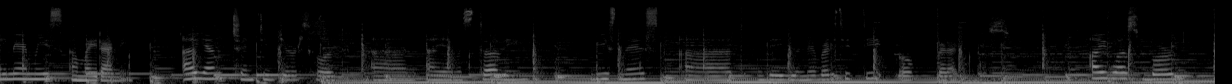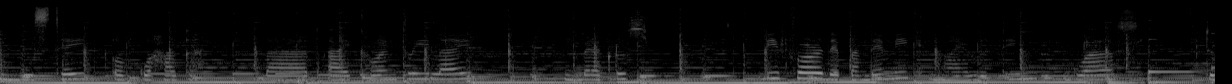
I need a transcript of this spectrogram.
My name is Amairani. I am 20 years old and I am studying business at the University of Veracruz. I was born in the state of Oaxaca, but I currently live in Veracruz. Before the pandemic, my routine was to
